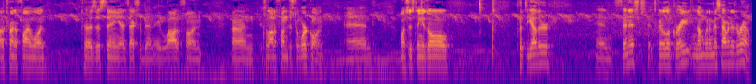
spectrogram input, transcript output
I'm trying to find one because this thing has actually been a lot of fun and it's a lot of fun just to work on. And once this thing is all put together and finished, it's gonna look great and I'm gonna miss having it around.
